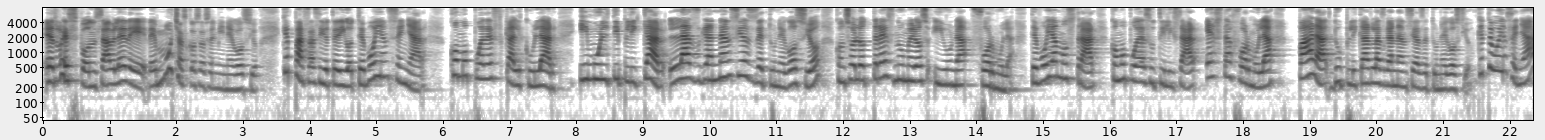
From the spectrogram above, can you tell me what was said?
es responsable de, de, muchas cosas en mi negocio. ¿Qué pasa si yo te digo, te voy a enseñar cómo puedes calcular y multiplicar las ganancias de tu negocio con solo tres números y una fórmula? Te voy a mostrar cómo puedes utilizar esta fórmula para duplicar las ganancias de tu negocio. ¿Qué te voy a enseñar?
